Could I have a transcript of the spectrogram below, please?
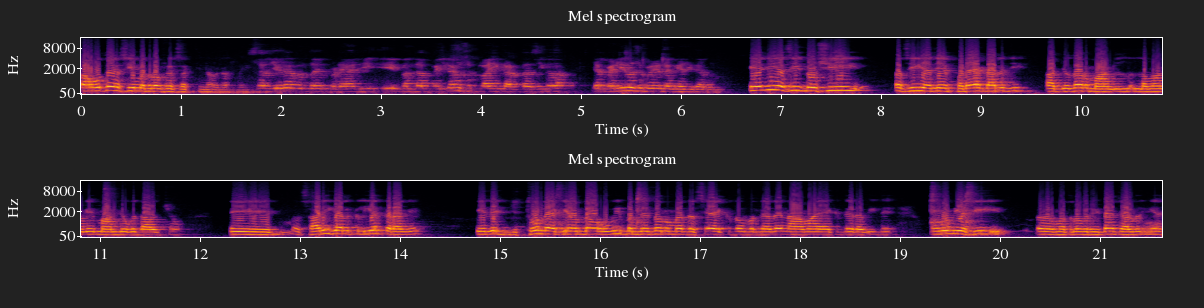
ਤਾਂ ਉਹਦੇ ਅਸੀਂ ਮਤਲਬ ਫਿਰ ਸਖਤੀ ਨਾਲ ਕਰਦੇ ਹਾਂ ਸਰ ਜਿਹੜਾ ਬੰਦਾ ਇਹ ਫੜਿਆ ਜੀ ਇਹ ਬੰਦਾ ਪਹਿਲਾਂ ਵੀ ਸਪਲਾਈ ਕਰਦਾ ਸੀਗਾ ਜਾਂ ਪਹਿਲੀ ਵਾਰ ਸਪਲਾਈ ਲੱਗਿਆ ਜੀ ਕਰਨ ਇਹ ਜੀ ਅਸੀਂ ਦੋਸ਼ੀ ਅਸੀਂ ਅਜੇ ਫੜਿਆ ਕੱਲ ਜੀ ਅੱਜ ਉਹਦਾ ਰਿਮਾਂਡ ਲਵਾਂਗੇ ਮਾਨਯੋਗ ਅਦਾਲਤ ਚੋਂ ਤੇ ਸਾਰੀ ਗੱਲ ਕਲੀਅਰ ਕਰਾਂਗੇ। ਇਹਦੇ ਜਿੱਥੋਂ ਲੈ ਕੇ ਆਉਂਦਾ ਉਹ ਵੀ ਬੰਦੇ ਤੁਹਾਨੂੰ ਮੈਂ ਦੱਸਿਆ ਇੱਕ ਦੋ ਬੰਦਿਆਂ ਦੇ ਨਾਮ ਆਇਆ ਇੱਕ ਦੇ ਰਵੀ ਦੇ ਉਹਨੂੰ ਵੀ ਅਸੀਂ ਮਤਲਬ ਰੇਡਾਂ ਚੱਲ ਰਹੀਆਂ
